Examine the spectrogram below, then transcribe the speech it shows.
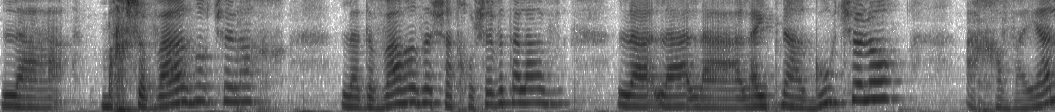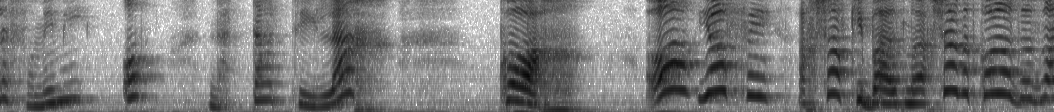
למחשבה הזאת שלך, לדבר הזה שאת חושבת עליו, לה, לה, לה, להתנהגות שלו, החוויה לפעמים היא, או, נתתי לך כוח. או, יופי, עכשיו קיבלת, עכשיו את כל הזמן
